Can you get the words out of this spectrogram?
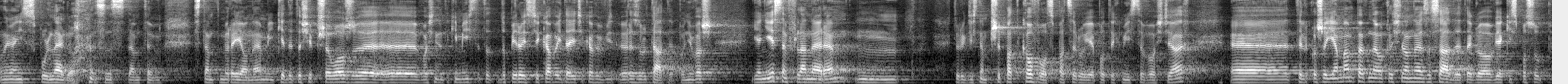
ono nie ma nic wspólnego z, z, tamtym, z tamtym rejonem i kiedy to się przełoży e, właśnie na takie miejsce, to dopiero jest ciekawe i daje ciekawe rezultaty, ponieważ ja nie jestem flanerem, mm, który gdzieś tam przypadkowo spaceruje po tych miejscowościach, e, tylko że ja mam pewne określone zasady tego, w jaki sposób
